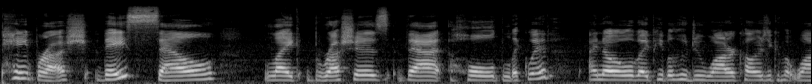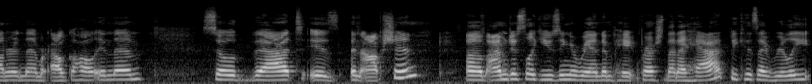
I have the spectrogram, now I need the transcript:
paintbrush. They sell like brushes that hold liquid. I know like people who do watercolors, you can put water in them or alcohol in them. So that is an option. Um, I'm just like using a random paintbrush that I had because I really,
